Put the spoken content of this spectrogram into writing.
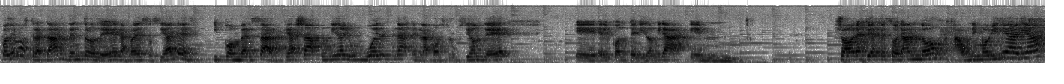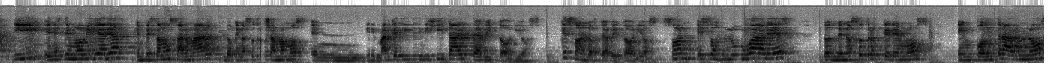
podemos tratar dentro de las redes sociales y conversar, que haya unida y un vuelta en la construcción de eh, el contenido? Mira, em, yo ahora estoy asesorando a una inmobiliaria y en esta inmobiliaria empezamos a armar lo que nosotros llamamos en marketing digital territorios. ¿Qué son los territorios? Son esos lugares donde nosotros queremos encontrarnos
